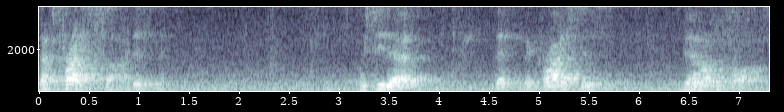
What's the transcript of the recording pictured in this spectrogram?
that's Christ's side, isn't it? We see that, that, that Christ is dead on the cross,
